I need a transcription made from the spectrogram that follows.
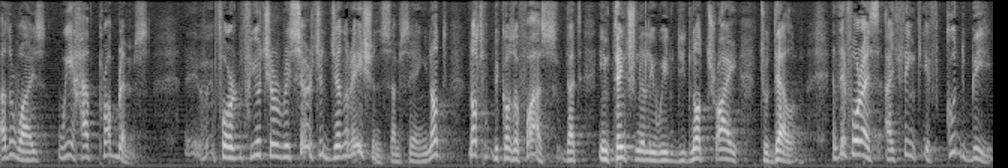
Otherwise, we have problems for future research and generations, I'm saying. Not, not because of us, that intentionally we did not try to delve. And therefore, I, I think if could be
